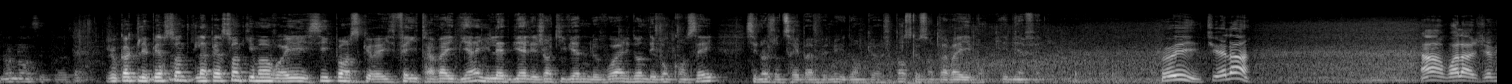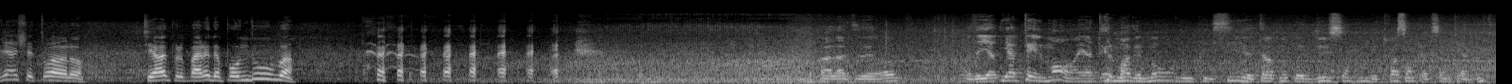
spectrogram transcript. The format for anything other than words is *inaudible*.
Non, non, c'est pas ça. Je crois que les personnes, la personne qui m'a envoyé ici pense qu'il fait, il travaille bien, il aide bien les gens qui viennent le voir, il donne des bons conseils. Sinon, je ne serais pas venu. Donc, euh, je pense que son travail est bon, est bien fait. Oui, tu es là. Ah, voilà, je viens chez toi alors. Tu as préparé de pondoubes. *laughs* il y, a, il y, a, tellement, il y a tellement de noms. Donc ici, tu as à peu près 200 ou 300 personnes qui habitent.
